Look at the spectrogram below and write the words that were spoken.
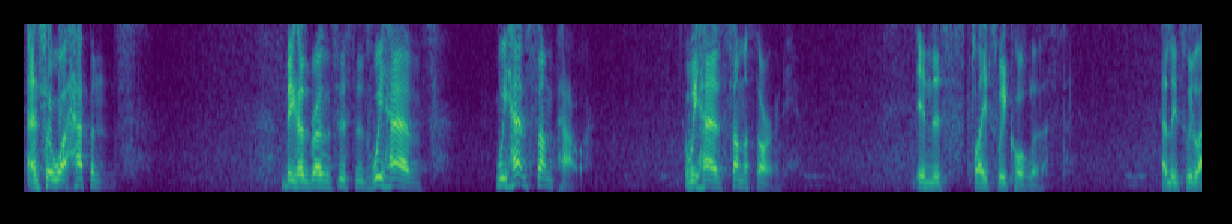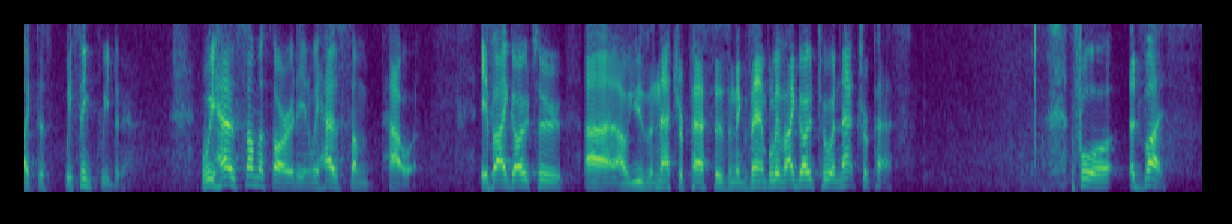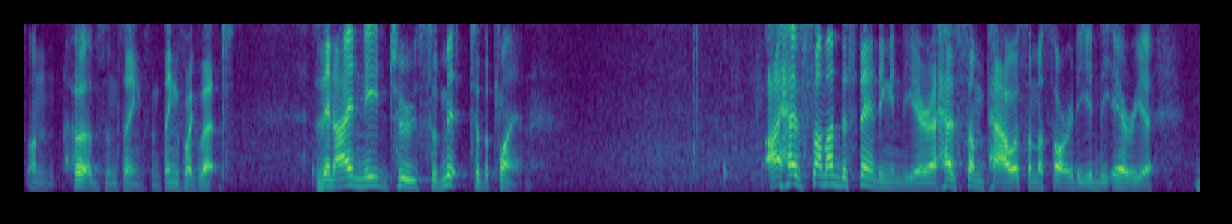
And so, what happens? Because, brothers and sisters, we have, we have some power, we have some authority in this place we call earth. At least we like to, we think we do. We have some authority and we have some power. If I go to uh, I'll use a naturopath as an example. If I go to a naturopath for advice on herbs and things and things like that, then I need to submit to the plan. I have some understanding in the area, I have some power, some authority in the area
